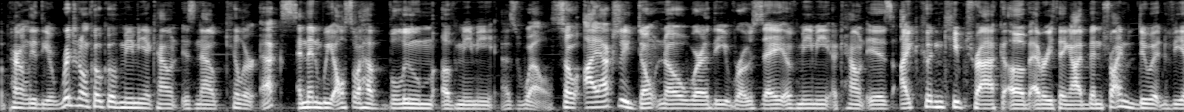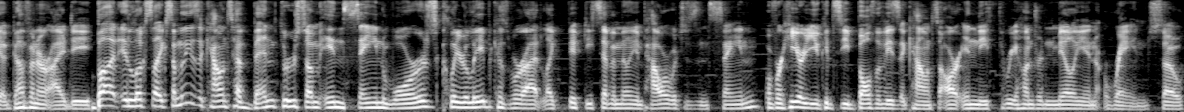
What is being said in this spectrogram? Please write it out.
apparently the original Coco of Mimi account is now Killer X and then we also have Bloom of Mimi as well. So I actually don't know where the Rose of Mimi account is. I couldn't keep track of everything. I've been trying to do it via governor ID but it looks like some of these accounts have been through some insane wars clearly because we're at like 57 million power which is insane. Over here you can see both of these accounts are in the 300 million range. So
